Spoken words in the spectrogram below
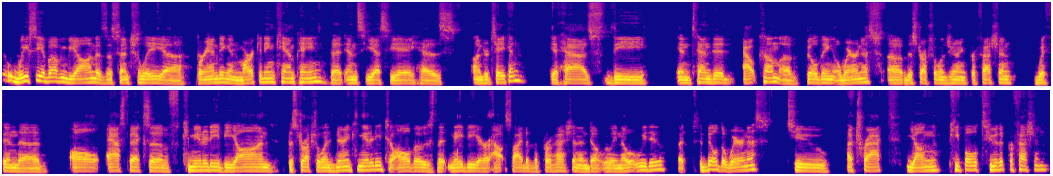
We See Above and Beyond is essentially a branding and marketing campaign that NCSEA has undertaken. It has the intended outcome of building awareness of the structural engineering profession within the all aspects of community beyond the structural engineering community to all those that maybe are outside of the profession and don't really know what we do, but to build awareness to attract young people to the profession.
